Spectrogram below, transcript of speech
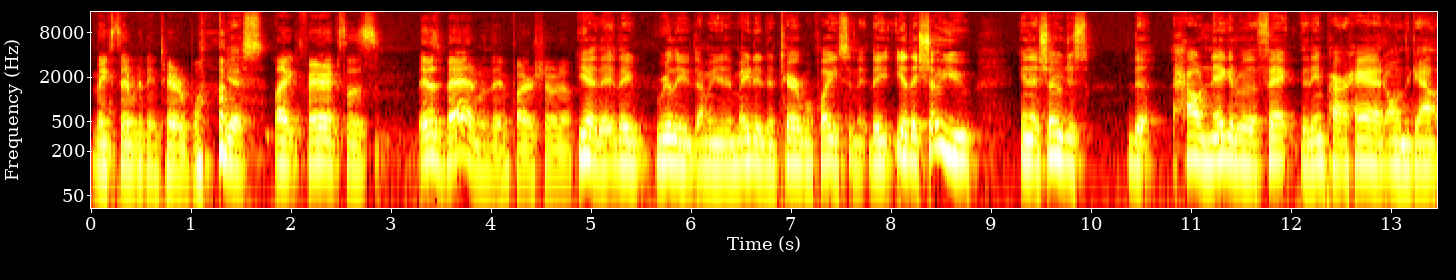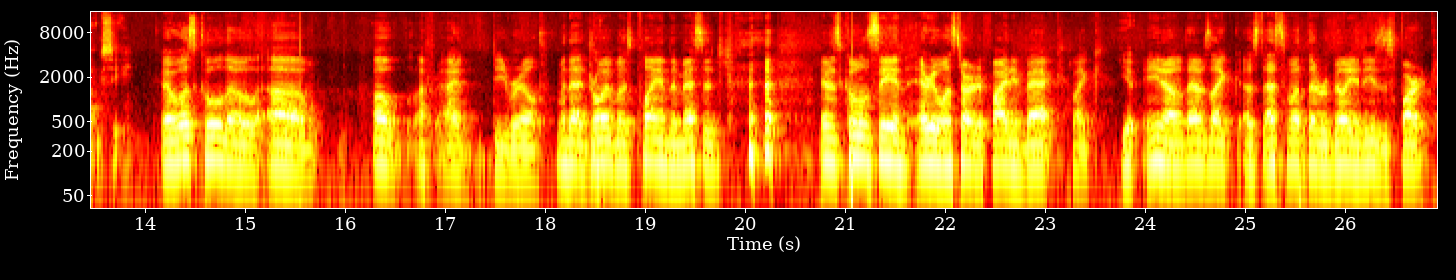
makes everything terrible. Yes. like Ferrix was it was bad when the Empire showed up. Yeah, they, they really, I mean, it made it a terrible place, and they, they yeah they show you in that show just the how negative effect that the Empire had on the galaxy. It was cool though. Um, oh, I derailed when that droid was playing the message. it was cool to see, and everyone started fighting back. Like, Yep. you know, that was like a, that's what the rebellion needs—a spark.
